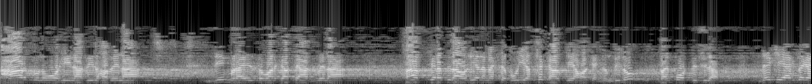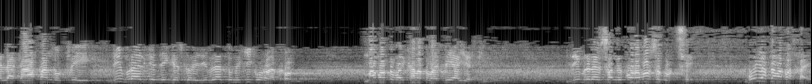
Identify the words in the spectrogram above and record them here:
আর কোন ওহি নাজিল হবে না। জিব্রাইল তোমার কাছে আসবে না। আউলিয়া নামে একটা বই আছে, কালকে আমাকে একজন দিল আমি পড়তেছিলাম। দেখি এক জায়গায় লেখা আসান বসরি, জিব্রাইলকে জিজ্ঞেস করি, জিব্রাইল, তুমি কি করো এখন? মামাতো ভাই, খালাতো ভাই বেয়াই আর কি। জিব্রাইলের সঙ্গে পরামর্শ করছে। বই আছে আমার বাসায়।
